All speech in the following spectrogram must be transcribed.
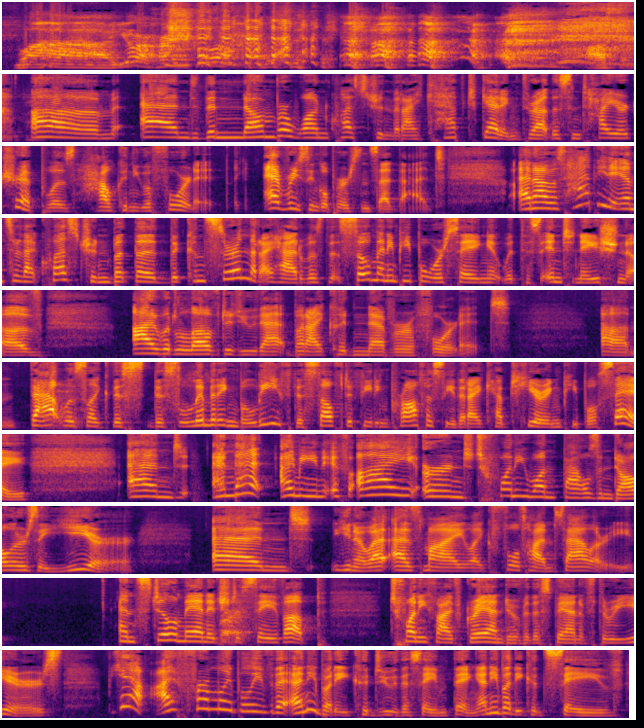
Wow, you are hardcore. awesome. Um, and the number one question that I kept getting throughout this entire trip was, how can you afford it? Like every single person said that. And I was happy to answer that question, but the the concern that I had was that so many people were saying it with this intonation of I would love to do that, but I could never afford it. Um, that was like this this limiting belief, this self defeating prophecy that I kept hearing people say, and and that I mean, if I earned twenty one thousand dollars a year, and you know, as my like full time salary, and still managed right. to save up twenty five grand over the span of three years, yeah, I firmly believe that anybody could do the same thing. Anybody could save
